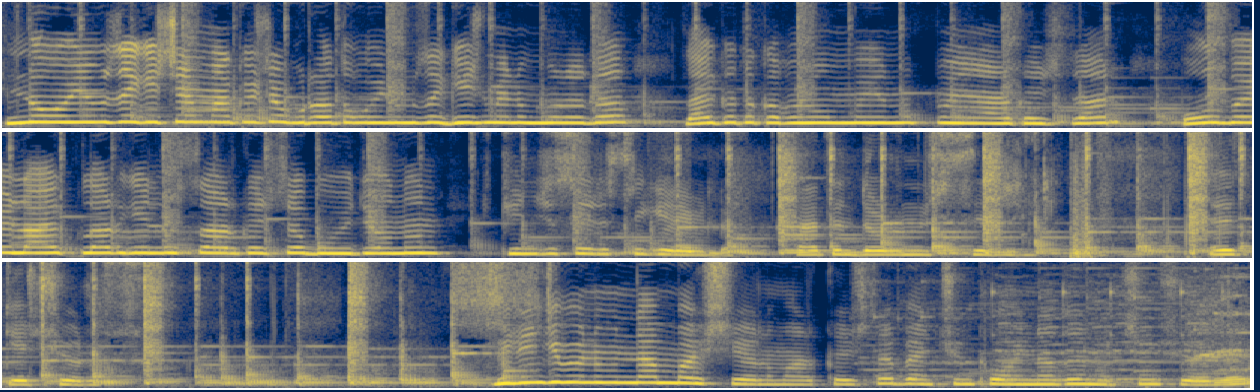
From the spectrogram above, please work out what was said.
Şimdi oyunumuza geçelim arkadaşlar. Burada oyunumuza geçmeyelim burada. Like atıp abone olmayı unutmayın arkadaşlar. Bol böyle like'lar gelirse arkadaşlar bu videonun ikinci serisi gelebilir. Zaten dördüncü seri. Evet geçiyoruz. Birinci bölümünden başlayalım arkadaşlar. Ben çünkü oynadığım için şöyle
